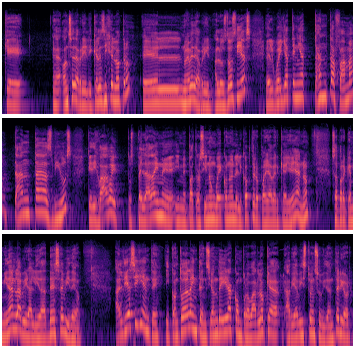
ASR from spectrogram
que Eh, 11 de abril. ¿Y qué les dije el otro? El 9 de abril. A los dos días, el güey ya tenía tanta fama, tantas views, que dijo, ah, güey, pues pelada y me, y me patrocina un güey con un helicóptero para ir a ver qué hay allá, ¿no? O sea, para que midan la viralidad de ese video. Al día siguiente, y con toda la intención de ir a comprobar lo que había visto en su video anterior,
